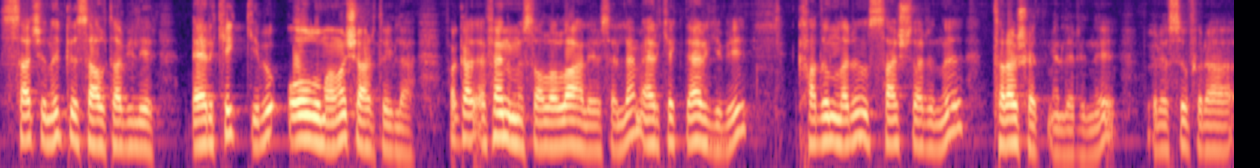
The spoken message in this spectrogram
saçını kısaltabilir. Erkek gibi olmama şartıyla. Fakat Efendimiz sallallahu aleyhi ve sellem erkekler gibi kadınların saçlarını tıraş etmelerini, böyle sıfıra,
